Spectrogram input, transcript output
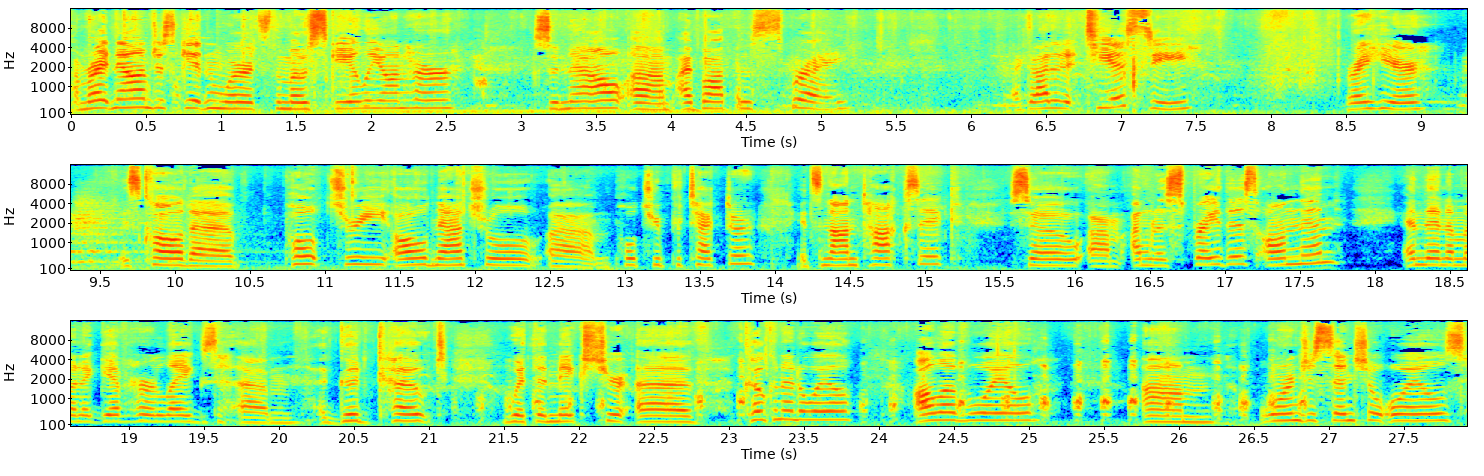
I'm right now I'm just getting where it's the most scaly on her. So now um, I bought this spray. I got it at TSC right here. It's called a poultry all natural um, poultry protector. It's non-toxic. So um, I'm going to spray this on them and then I'm going to give her legs um, a good coat with a mixture of coconut oil, olive oil, um, orange essential oils,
